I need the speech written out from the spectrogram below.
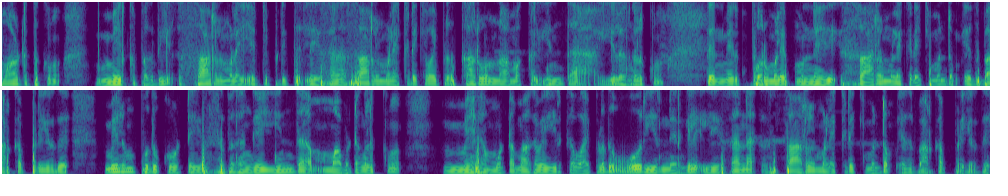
மாவட்டத்துக்கும் மேற்கு பகுதியில் சாரல் மலை எட்டி பிடித்து லேசான சாரல் மலை கிடைக்க வாய்ப்புள்ளது. கரூர் நாமக்கல் இந்த இடங்களுக்கும் தென்மேற்கு பொறுமலை முன்னேறி சாரல் மலை கிடைக்கும் என்றும் எதிர்பார்க்கப்படுகிறது. மேலும் புதுக்கோட்டை சிவகங்கை இந்த மாவட்டங்களுக்கும் மேகமூட்டமாகவே இருக்க வாய்ப்புள்ளது. ஓரிரு நேரங்களில் லேசான சாரல் மழை கிடைக்கும் என்றும் எதிர்பார்க்கப்படுகிறது.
